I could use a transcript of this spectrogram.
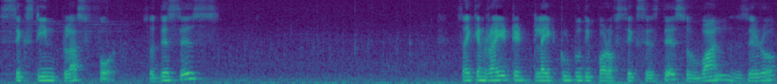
16 plus 4 so this is so I can write it like 2 to the power of 6 is this. So 1 0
